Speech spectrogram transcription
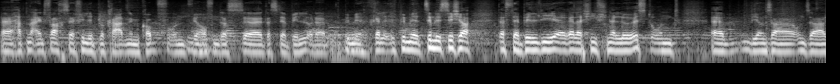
äh, hatten einfach sehr viele Blockaden im Kopf. Und wir hoffen, dass, äh, dass der Bill, oder ich bin, mir, ich bin mir ziemlich sicher, dass der Bill die äh, relativ schnell löst und äh, wir unser, unser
